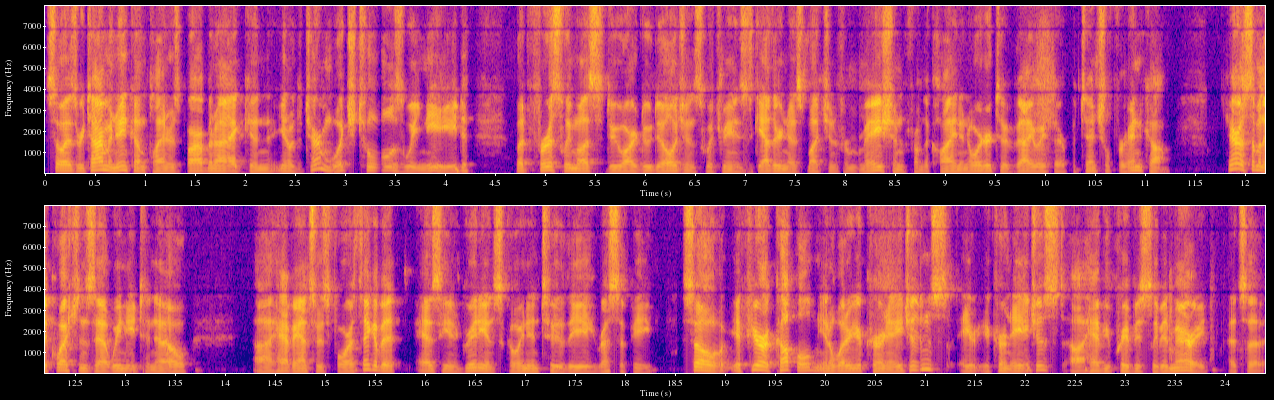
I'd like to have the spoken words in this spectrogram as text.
So, as retirement income planners, Barb and I can, you know, determine which tools we need. But first, we must do our due diligence, which means gathering as much information from the client in order to evaluate their potential for income. Here are some of the questions that we need to know uh, have answers for. Think of it as the ingredients going into the recipe. So, if you're a couple, you know, what are your current ages? Your current ages? Uh, have you previously been married? That's a,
